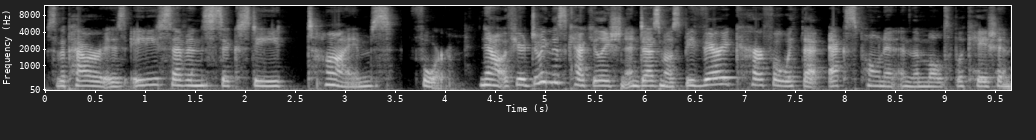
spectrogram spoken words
so the power is 8760 times 4 now, if you're doing this calculation in Desmos, be very careful with that exponent and the multiplication.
